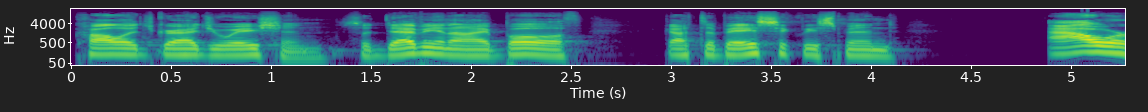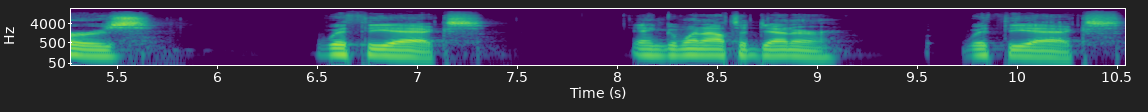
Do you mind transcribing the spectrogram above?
college graduation. So Debbie and I both got to basically spend hours with the ex and went out to dinner with the ex.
